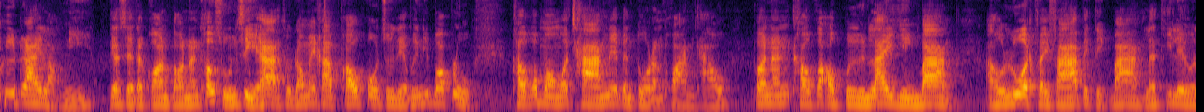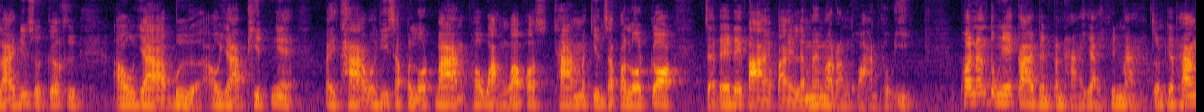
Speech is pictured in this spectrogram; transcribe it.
พืชไร่เหล่านี้ เกษตรกรตอนนั้นเขาสูญเสียถูกต้องไหมครับเขาโผล่สูญเสียพื้นที่เพาะปลูกเขาก็มองว่าช้างเนี่ยเป็นตัวรังควานเขาเพราะนั้นเขาก็เอาปืนไล่ยิงบ้าง เอาลวดไฟฟ้าไปติดบ้าง และที่เลวร้ายที่สุดก็คือ เอายาเบื่อเอายาพิษเนี่ยไปทาไว้ที่สับปะรดบ้างเพราะหวังว่าพอช้างมากินสับปะรดก็จะได้ได้ตายไปแล้วไม่มารังควานเขาอีก เพราะนั้นตรงนี้กลายเป็นปัญหาใหญ่ขึ้นมา จนกระทั่ง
